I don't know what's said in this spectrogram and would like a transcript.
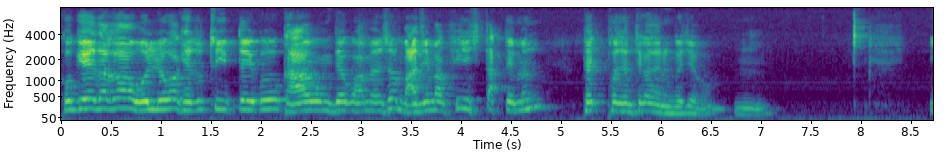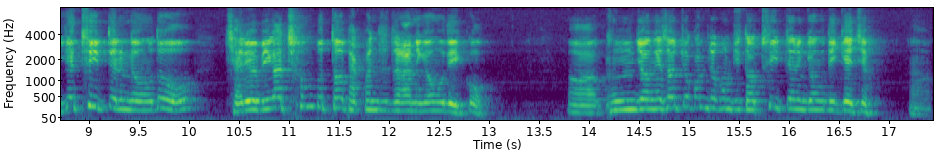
거기에다가 원료가 계속 투입되고 가공되고 하면서 마지막 피니시 딱 되면 100%가 되는 거죠 음. 이게 투입되는 경우도 재료비가 처음부터 100% 들어가는 경우도 있고 어, 공정에서 조금 조금씩 더 투입되는 경우도 있겠죠. 어.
